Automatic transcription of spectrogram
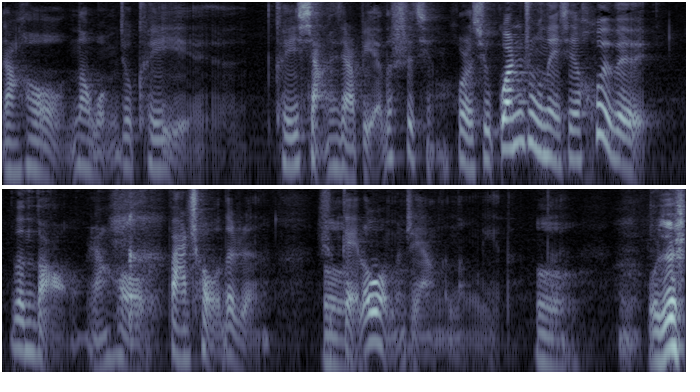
然后那我们就可以可以想一下别的事情，或者去关注那些会为温饱然后发愁的人，是给了我们这样的能力的。嗯。我觉得，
